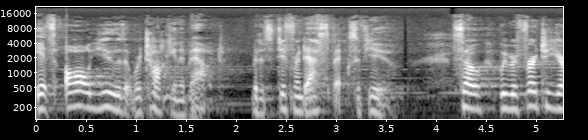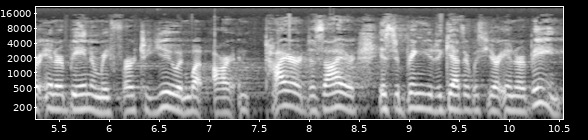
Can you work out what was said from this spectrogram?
It's all you that we're talking about, but it's different aspects of you. So we refer to your inner being and refer to you, and what our entire desire is to bring you together with your inner being.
